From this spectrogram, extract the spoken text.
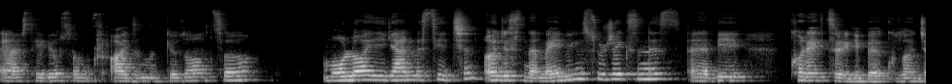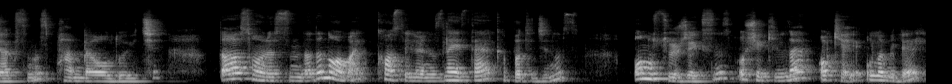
Eğer seviyorsanız aydınlık gözaltı. Morluğa iyi gelmesi için öncesinde Maybelline süreceksiniz. Ee, bir corrector gibi kullanacaksınız pembe olduğu için. Daha sonrasında da normal concealer'ınız neyse kapatıcınız onu süreceksiniz. O şekilde okey olabilir.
